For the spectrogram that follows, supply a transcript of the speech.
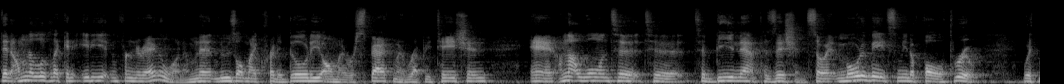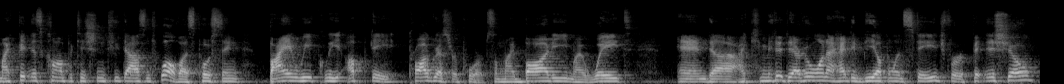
then I'm gonna look like an idiot in front of everyone. I'm gonna lose all my credibility, all my respect, my reputation, and I'm not willing to, to, to be in that position. So it motivates me to follow through. With my fitness competition in 2012, I was posting bi weekly update progress reports on my body, my weight, and uh, I committed to everyone I had to be up on stage for a fitness show.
